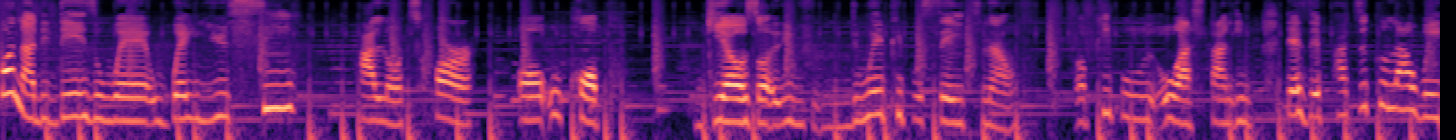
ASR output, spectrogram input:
Gone are the days where when you see harlots or or hook girls or if the way people say it now or people who are standing there's a particular way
